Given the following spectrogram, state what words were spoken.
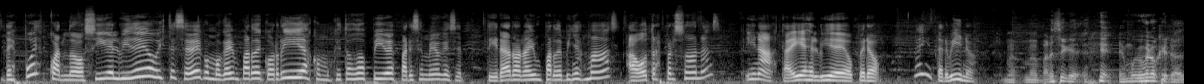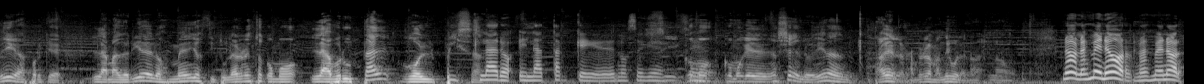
Después, cuando sigue el video, viste, se ve como que hay un par de corridas, como que estos dos pibes parece medio que se tiraron ahí un par de piñas más a otras personas, y nada, hasta ahí es el video, pero nadie intervino. Me, parece que es muy bueno que lo digas, porque la mayoría de los medios titularon esto como la brutal golpiza. Claro, el ataque, no sé qué. Sí, sí. como, como que, no sé, lo hubieran. Está bien, le rompió la mandíbula, no. no. No, no es menor, no es menor.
